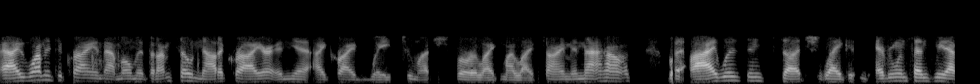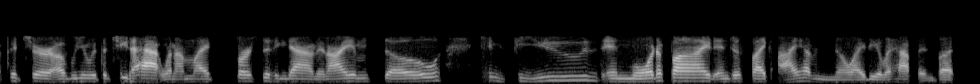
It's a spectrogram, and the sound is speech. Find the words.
I wanted to cry in that moment, but I'm so not a crier, and yet I cried way too much for like my lifetime in that house. But I was in such like everyone sends me that picture of you with the cheetah hat when I'm like first sitting down, and I am so confused and mortified and just like I have no idea what happened. But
